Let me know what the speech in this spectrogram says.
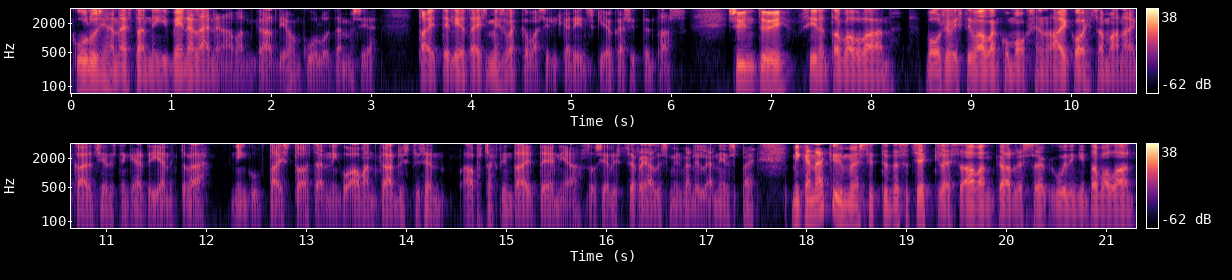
Kuuluisihan näistä ainakin venäläinen avantgarde, johon kuuluu tämmöisiä taiteilijoita, esimerkiksi vaikka Vasili Kadinski, joka sitten taas syntyi siinä tavallaan bolshevisti-vallankumouksen aikoihin samaan aikaan, että siellä sitten käytiin jännittävää niin kuin, taistoa tämän niin kuin avantgardistisen abstraktin taiteen ja sosialistisen realismin välillä ja niin edespäin. Mikä näkyy myös sitten tässä tsekkiläisessä avantgardessa, joka kuitenkin tavallaan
